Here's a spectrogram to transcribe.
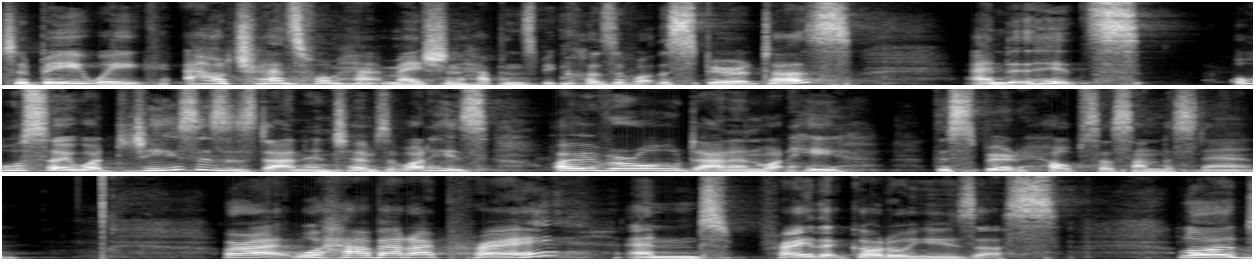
to be weak, our transformation happens because of what the Spirit does. And it's also what Jesus has done in terms of what he's overall done and what he, the Spirit helps us understand. All right, well, how about I pray and pray that God will use us? Lord,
